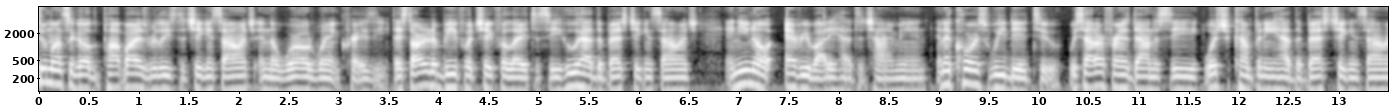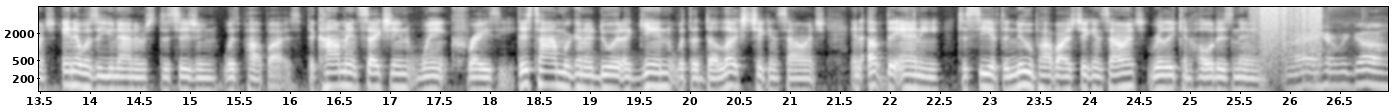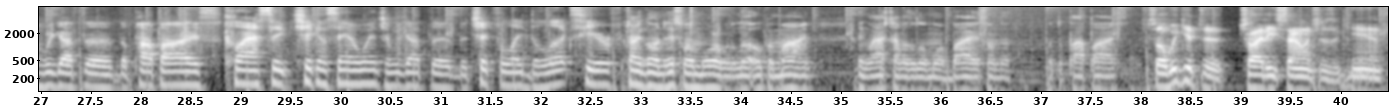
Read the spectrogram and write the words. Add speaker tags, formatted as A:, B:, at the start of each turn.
A: Two months ago, the Popeyes released the chicken sandwich and the world went crazy. They started a beef with Chick-fil-A to see who had the best chicken sandwich and you know everybody had to chime in. And of course we did too. We sat our friends down to see which company had the best chicken sandwich and it was a unanimous decision with Popeyes. The comment section went crazy. This time we're gonna do it again with the deluxe chicken sandwich and up the ante to see if the new Popeyes chicken sandwich really can hold his name.
B: All right, here we go. We got the, the Popeyes classic chicken sandwich and we got the, the Chick-fil-A deluxe here.
C: I'm trying to go into this one more with a little open mind. I think last time I was a little more biased on the with the Popeyes.
D: So we get to try these sandwiches again,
